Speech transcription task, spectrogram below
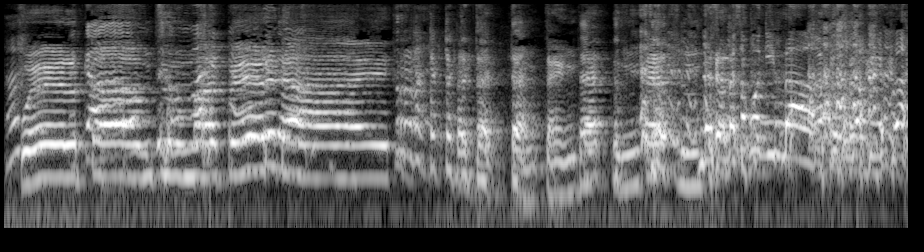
Welcome to my paradise. Teng. Besok-besok gue gimbal. gimbal.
